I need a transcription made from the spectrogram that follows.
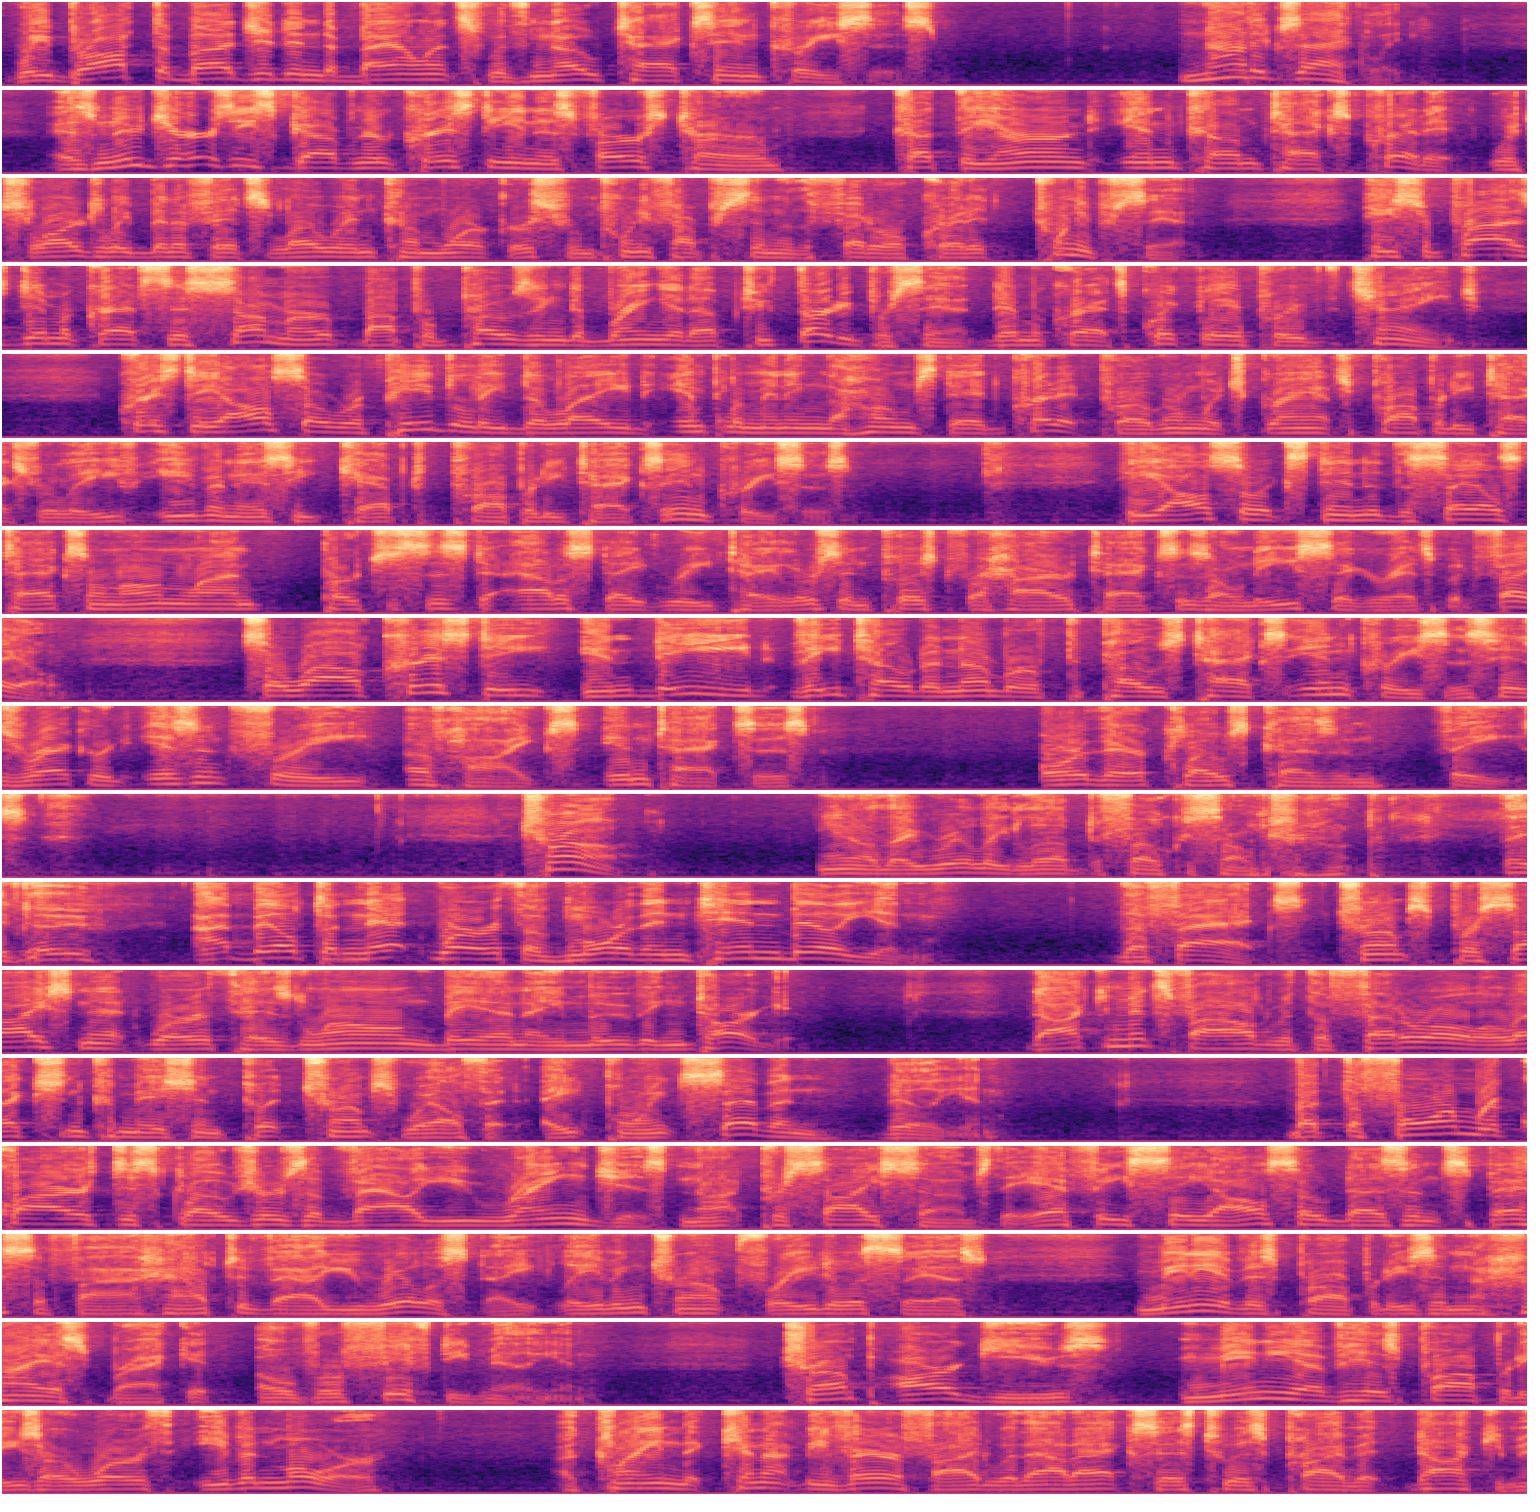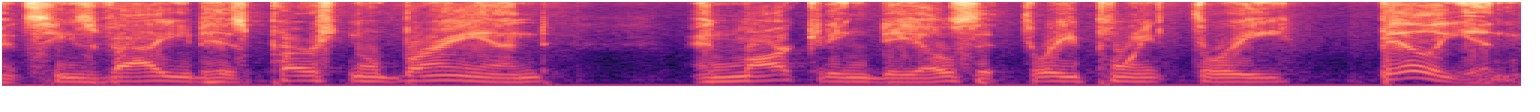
we brought the budget into balance with no tax increases. Not exactly. As New Jersey's governor, Christie in his first term cut the earned income tax credit, which largely benefits low-income workers from 25% of the federal credit to 20%. He surprised Democrats this summer by proposing to bring it up to 30%. Democrats quickly approved the change. Christie also repeatedly delayed implementing the Homestead Credit Program, which grants property tax relief, even as he kept property tax increases. He also extended the sales tax on online purchases to out-of-state retailers and pushed for higher taxes on e-cigarettes, but failed. So while Christie indeed vetoed a number of proposed tax increases, his record isn't free of hikes in taxes or their close cousin fees. Trump, you know, they really love to focus on Trump. They do. I built a net worth of more than 10 billion. The facts. Trump's precise net worth has long been a moving target. Documents filed with the Federal Election Commission put Trump's wealth at 8.7 billion. But the form requires disclosures of value ranges, not precise sums. The FEC also doesn't specify how to value real estate, leaving Trump free to assess many of his properties in the highest bracket, over 50 million. Trump argues many of his properties are worth even more, a claim that cannot be verified without access to his private documents. He's valued his personal brand and marketing deals at 3.3 billion.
